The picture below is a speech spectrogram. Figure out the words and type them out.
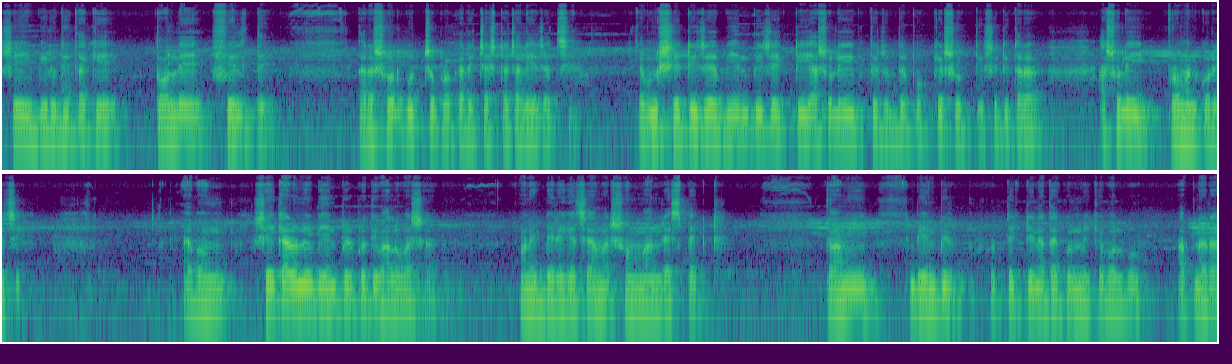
সেই বিরোধিতাকে তলে ফেলতে তারা সর্বোচ্চ প্রকারের চেষ্টা চালিয়ে যাচ্ছে। এবং সেটি যে বিএনপি যে একটি আসলেই মুক্তিযুদ্ধের পক্ষের শক্তি, সেটি তারা আসলেই প্রমাণ করেছে। এবং সেই কারণেই বিএনপির প্রতি ভালোবাসা অনেক বেড়ে গেছে আমার, সম্মান রেসপেক্ট তো আমি বিএনপির প্রত্যেকটি নেতাকর্মীকে বলব, আপনারা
